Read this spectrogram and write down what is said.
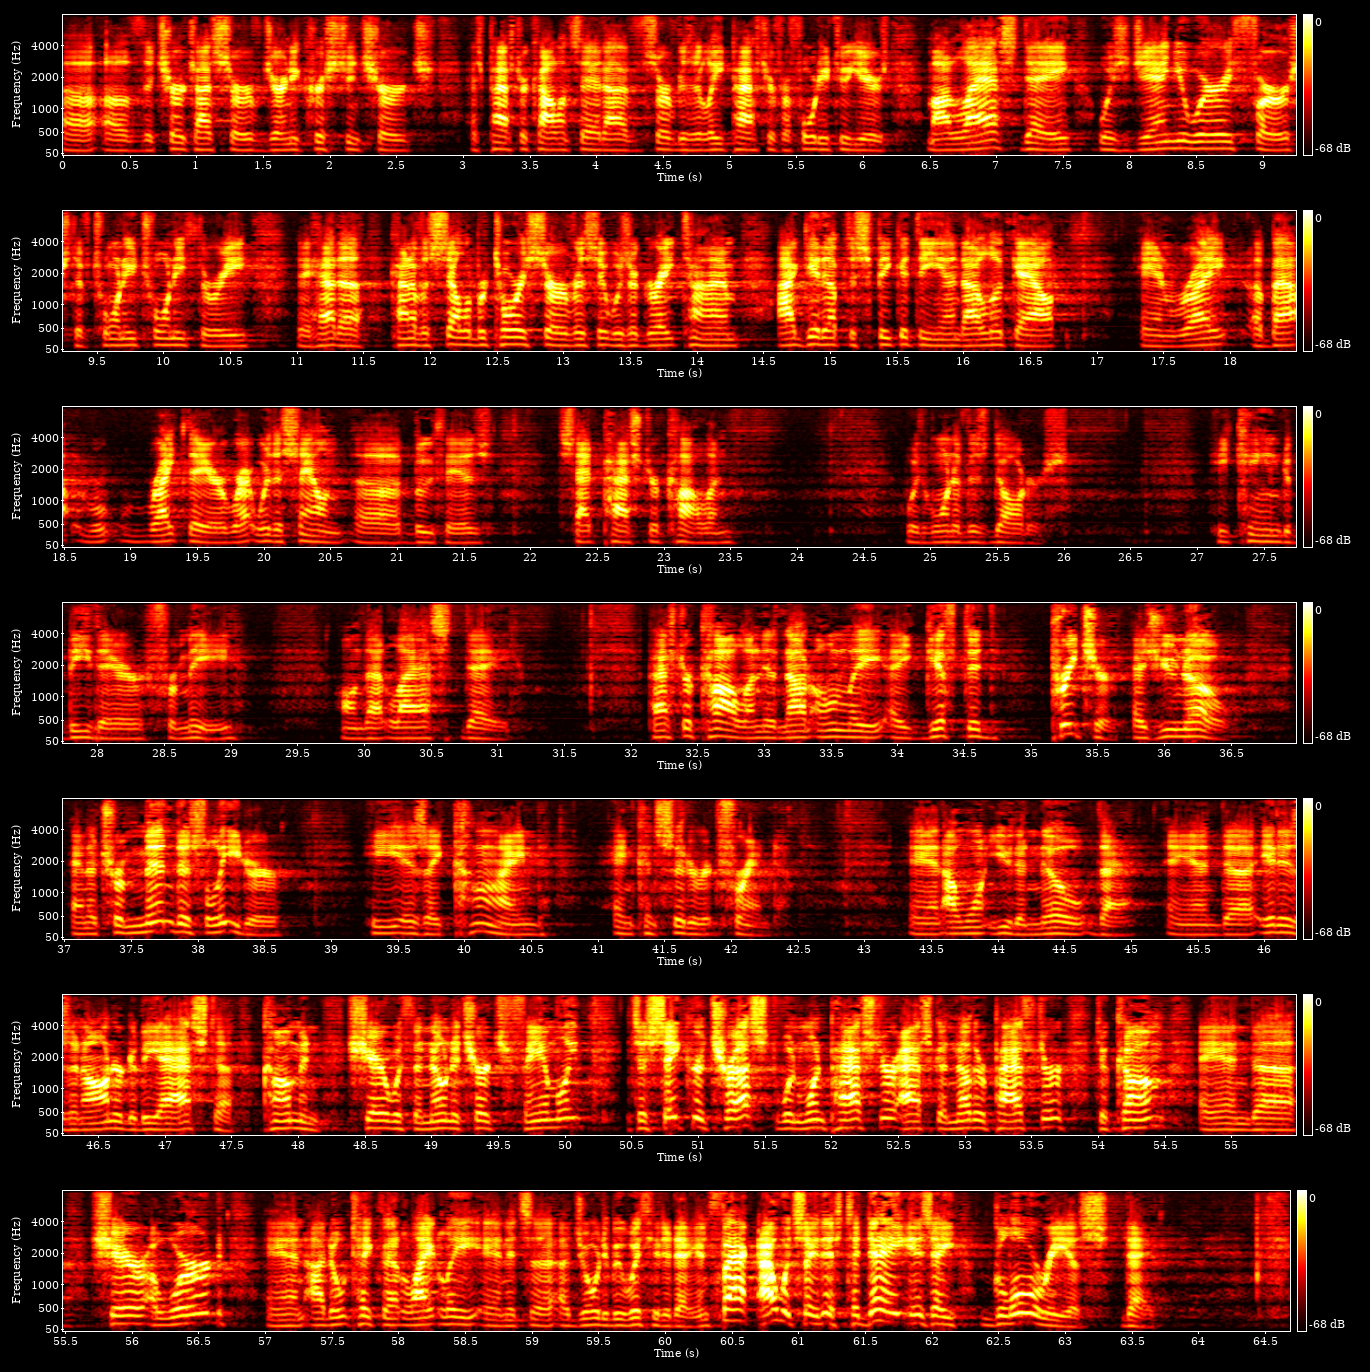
uh, of the church I serve, Journey Christian Church. As Pastor Colin said, I've served as a lead pastor for 42 years. My last day was January 1st of 2023. They had a kind of a celebratory service. It was a great time. I get up to speak at the end. I look out, and right about right there, right where the sound uh, booth is, sat Pastor Colin with one of his daughters. He came to be there for me on that last day. Pastor Colin is not only a gifted preacher, as you know, and a tremendous leader, he is a kind and considerate friend. And I want you to know that. And uh, it is an honor to be asked to come and share with the Nona Church family. It's a sacred trust when one pastor asks another pastor to come and uh, share a word. And I don't take that lightly, and it's a, a joy to be with you today. In fact, I would say this today is a glorious day.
